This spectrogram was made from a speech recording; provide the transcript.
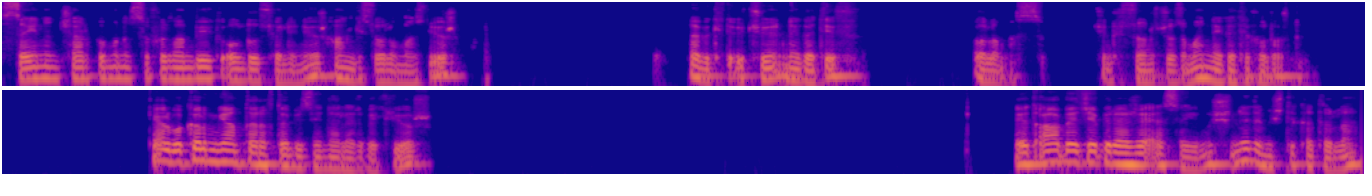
sayının çarpımının sıfırdan büyük olduğu söyleniyor. Hangisi olamaz diyor. Tabii ki de üçü negatif olamaz. Çünkü sonuç o zaman negatif olurdu. Gel bakalım yan tarafta bizi neler bekliyor. Evet ABC birer reel sayıymış. Ne demiştik hatırla.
